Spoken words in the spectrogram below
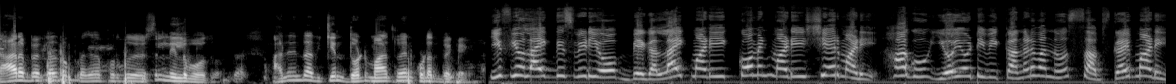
ಯಾರು ಬೇಕಾದರೂ ಪ್ರಜಾಪ್ರಭುತ್ವ ವ್ಯವಸ್ಥೆಯಲ್ಲಿ ನಿಲ್ಲಬಹುದು ಅದರಿಂದ ಅದಕ್ಕೇನು ದೊಡ್ಡ ಮಹತ್ವ ಏನು ಕೊಡೋದು ಬೇಕಾಗಿಲ್ಲ. If you like this video ಬೇಗ ಲೈಕ್ ಮಾಡಿ ಕಾಮೆಂಟ್ ಮಾಡಿ ಶೇರ್ ಮಾಡಿ ಹಾಗೂ ಯೋಯೋ ಟಿವಿ ಕನ್ನಡವನ್ನು ಸಬ್ಸ್ಕ್ರೈಬ್ ಮಾಡಿ.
